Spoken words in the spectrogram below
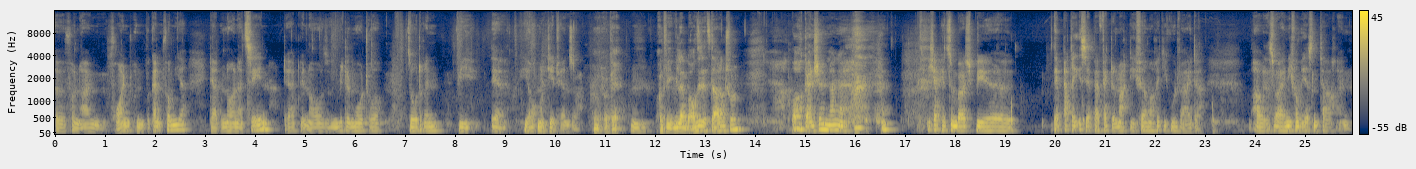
äh, von einem Freund und Bekannten von mir. Der hat einen 910. Der hat genau so einen Mittelmotor so drin, wie der hier auch montiert werden soll. Hm, okay. Mhm. Und wie, wie lange bauen Sie jetzt daran schon? Oh, ganz schön lange. ich habe hier zum Beispiel, der Patrick ist ja perfekt und macht die Firma richtig gut weiter. Aber das war ja nicht vom ersten Tag an.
